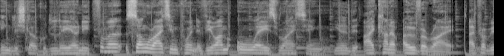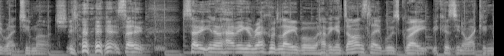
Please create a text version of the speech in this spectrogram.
English girl called Leonie. From a songwriting point of view, I'm always writing. You know, I kind of overwrite. I probably write too much. so, so you know, having a record label, having a dance label is great because you know I can.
